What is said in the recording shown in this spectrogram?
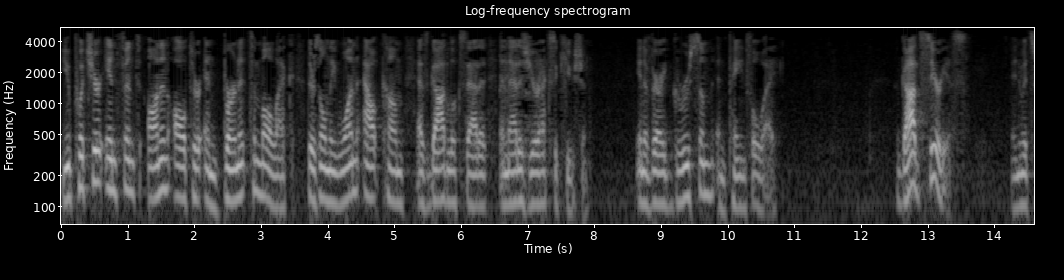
You put your infant on an altar and burn it to Molech. There's only one outcome as God looks at it, and that is your execution in a very gruesome and painful way. God's serious. And it's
